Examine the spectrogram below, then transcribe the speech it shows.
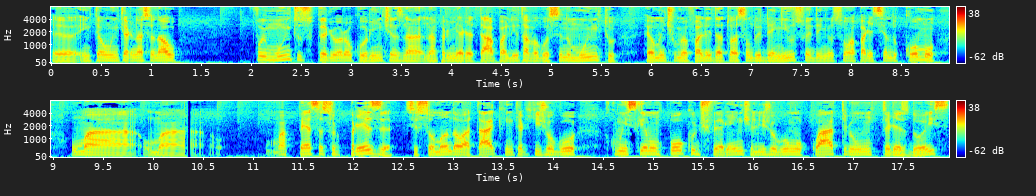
É, então o Internacional foi muito superior ao Corinthians na, na primeira etapa ali. Eu tava gostando muito, realmente, como eu falei, da atuação do Edenilson. Edenilson aparecendo como uma, uma, uma peça surpresa, se somando ao ataque. Inter que jogou com um esquema um pouco diferente ali, jogou um 4-1-3-2.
